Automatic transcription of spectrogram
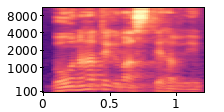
গোনা থেকে বাঁচতে হবে।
